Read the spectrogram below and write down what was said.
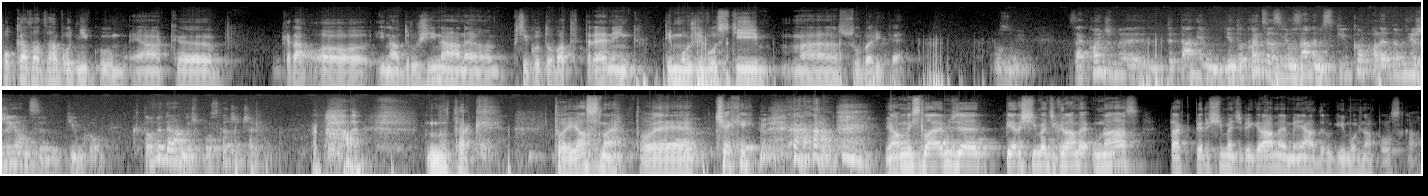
pokazać zawodnikom, jak e, gra e, inna drużyna, ne, przygotować trening, ty możliwości e, są wielkie. Rozumiem. Zakończmy pytaniem nie do końca związanym z piłką, ale pewnie żyjącym piłką. Kto wygra mecz, Polska czy Czechy? Ha, no tak, to je jasné, to je Čechy. Já myslím, že pierwszy mecz gramy u nás, tak pierwszy mecz wygramy my, a drugi možná Polska.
